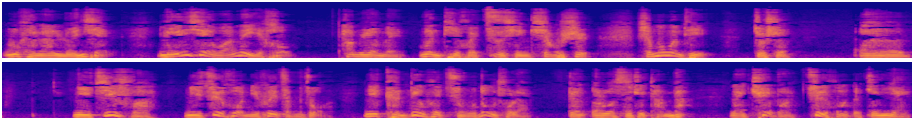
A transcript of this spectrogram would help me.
乌克兰沦陷，沦陷完了以后，他们认为问题会自行消失。什么问题？就是，呃，你基辅啊，你最后你会怎么做？你肯定会主动出来跟俄罗斯去谈判。来确保最后的尊严，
